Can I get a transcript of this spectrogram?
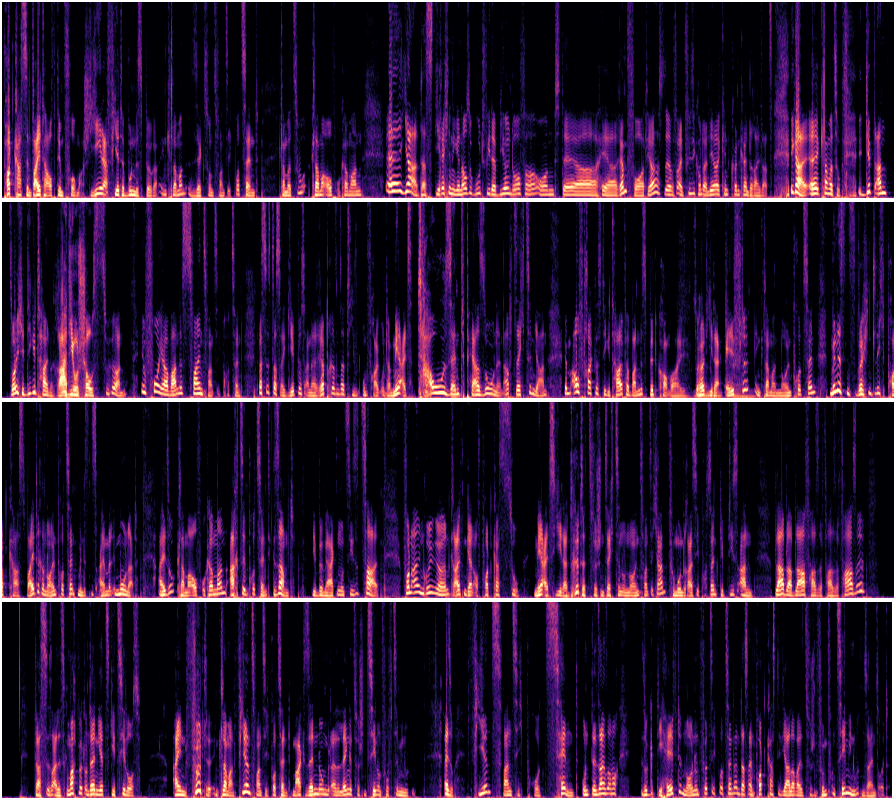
Podcasts sind weiter auf dem Vormarsch. Jeder vierte Bundesbürger, in Klammern 26 Prozent, Klammer zu, Klammer auf, Uckermann. Äh, ja, das, die rechnen genauso gut wie der Bielendorfer und der Herr Remford, ja. Ein Physiker und ein Lehrerkind können keinen Dreisatz. Egal, äh, Klammer zu. Gibt an, solche digitalen Radioshows zu hören. Im Vorjahr waren es 22 Prozent. Das ist das Ergebnis einer repräsentativen Umfrage unter mehr als 1000 Personen ab 16 Jahren im Auftrag des Digitalverbandes Bitkom. So hört jeder Elfte, in Klammern 9 Prozent, mindestens wöchentlich Podcast. Weitere 9 Prozent mindestens einmal im Monat. Also, Klammer auf, Uckermann, 18 Prozent gesamt. Wir bemerken uns diese Zahl. Von allen Rügern greifen gern auf Podcasts zu. Mehr als jeder Dritte zwischen 16 und 29 Jahren, 35 Prozent, gibt dies an. Bla bla bla, Phase, Phase, Phase. Das ist alles gemacht wird und dann jetzt geht's hier los. Ein Viertel, in Klammern 24 Prozent, mag Sendungen mit einer Länge zwischen 10 und 15 Minuten. Also 24 Prozent. Und dann sagen sie auch noch, so gibt die Hälfte, 49 Prozent an, dass ein Podcast idealerweise zwischen 5 und 10 Minuten sein sollte.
